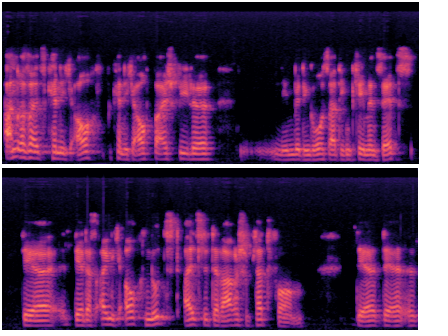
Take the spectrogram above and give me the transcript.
Andererseits kenne ich auch, kenne ich auch Beispiele, nehmen wir den großartigen Clemens Setz, der, der das eigentlich auch nutzt als literarische Plattform, der, der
